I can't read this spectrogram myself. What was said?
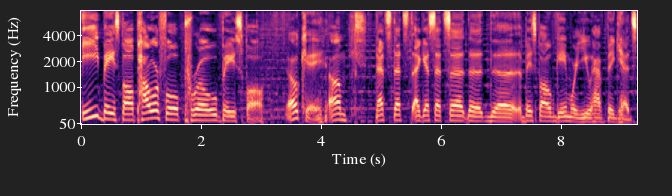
E baseball, powerful Pro Baseball. Okay. Um, that's that's. I guess that's uh, the the baseball game where you have big heads.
